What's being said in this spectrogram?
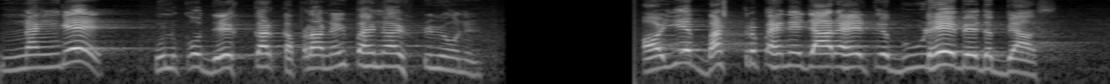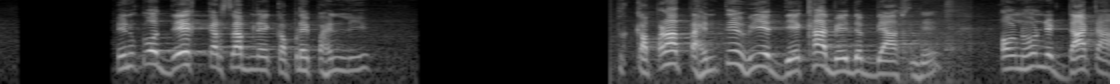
नंगे उनको देखकर कपड़ा नहीं पहना स्त्रियों ने। और ये वस्त्र पहने जा रहे थे बूढ़े वेद व्यास इनको देखकर सबने कपड़े पहन लिए। तो कपड़ा पहनते हुए देखा वेद व्यास ने और उन्होंने डांटा,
